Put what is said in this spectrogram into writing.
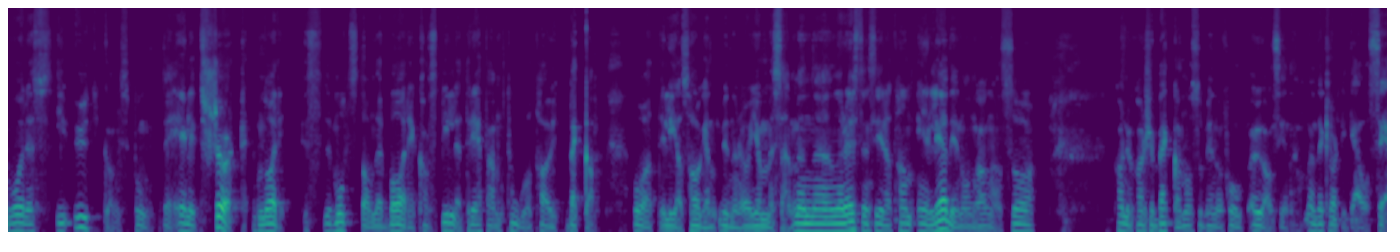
vårt i utgangspunktet er litt skjørt når motstander bare kan spille 3-5-2 og ta ut bekka, og at Elias Hagen begynner å gjemme seg. Men eh, når Øystein sier at han er ledig noen ganger, så kan jo kanskje bekkene også begynne å få opp øynene sine. Men det klarte ikke jeg å se.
